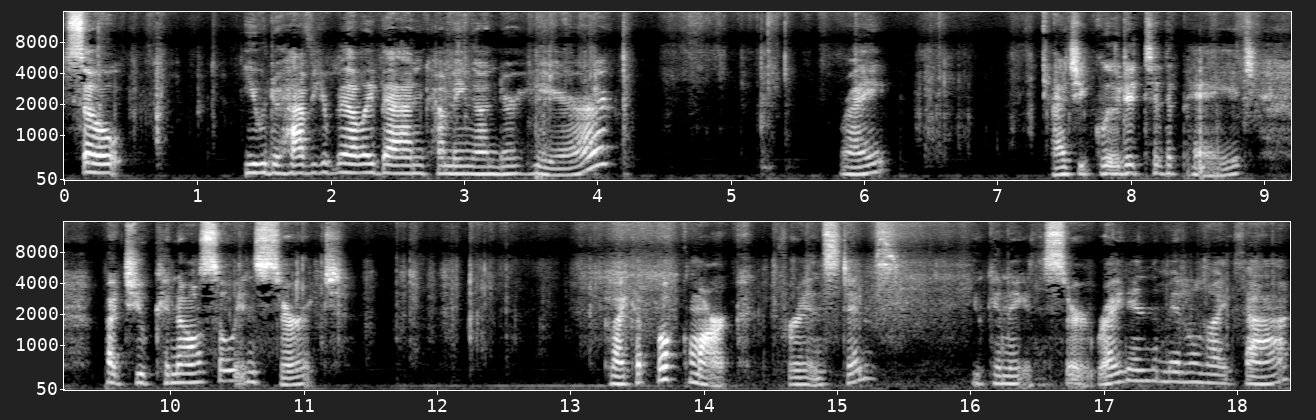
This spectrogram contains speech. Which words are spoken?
So you would have your belly band coming under here, right? As you glued it to the page. But you can also insert like a bookmark, for instance. You can insert right in the middle like that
